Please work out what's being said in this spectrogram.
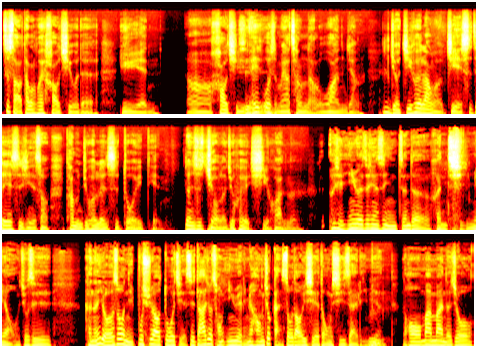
至少他们会好奇我的语言。然后好奇，哎，为什么要唱脑路湾？这样有机会让我解释这件事情的时候，他们就会认识多一点，认识久了就会喜欢了。而且音乐这件事情真的很奇妙，就是可能有的时候你不需要多解释，大家就从音乐里面好像就感受到一些东西在里面，嗯、然后慢慢的就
